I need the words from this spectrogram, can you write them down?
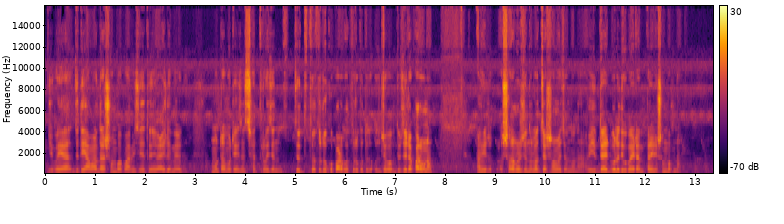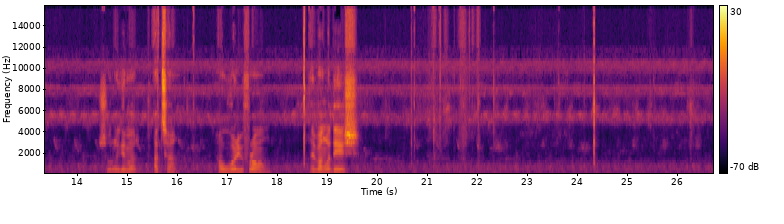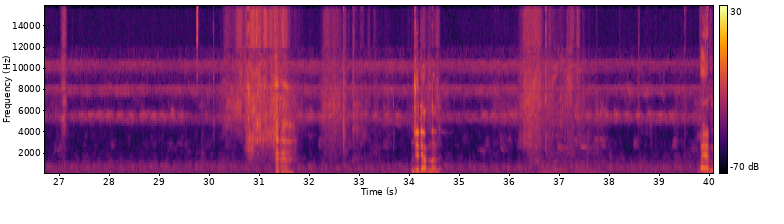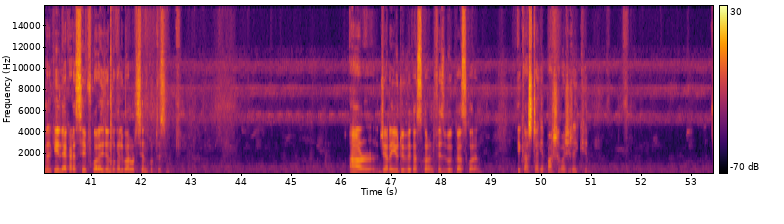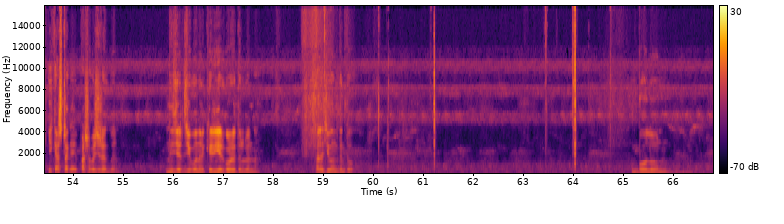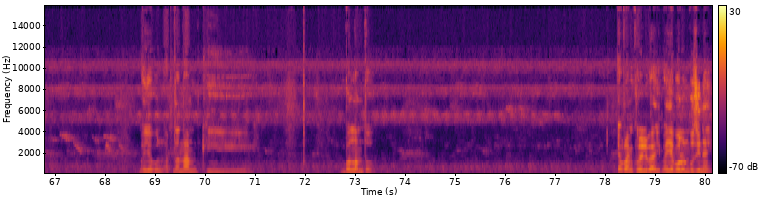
যে ভাইয়া, যদি আমার দ্বারা সম্ভব হয়, আমি যেহেতু এলিমের মোটামুটি একজন ছাত্র যদি ততটুকু পারব, ততটুকু জবাব দেবো। যেটা পারব না, আমি শরমের জন্য লজ্জার শরমের জন্য না। আমি ডাইরেক্ট বলে দিব, ভাই, এটা আমি পারি না সম্ভব না। সুরা গেমার আচ্ছা how are you from Bangladesh. যদি আপনার ভাই, আপনার কি লেখাটা সেভ করা? এই জন্য খালি বারবার সেন্ড করতেছেন? আর যারা ইউটিউবে কাজ করেন ফেসবুকে কাজ করেন, এই কাজটাকে পাশাপাশি রাখেন। এই কাজটাকে পাশাপাশি রাখবেন। নিজের জীবনের কেরিয়ার গড়ে তুলবেন না। তাহলে জীবন কিন্তু বলুন। ভাইয়া বলুন, আপনার নাম কি? বললাম তো। এরপর আমি খুলিল ভাই, ভাইয়া বলুন, বুঝি নাই?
